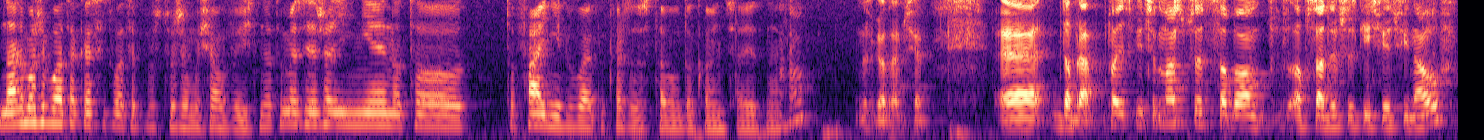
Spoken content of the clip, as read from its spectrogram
no ale może była taka sytuacja po prostu, że musiał wyjść. Natomiast jeżeli nie, no to, to fajnie było, jakby każdy zostawał do końca jednak. Mhm. Zgadzam się. E, dobra, powiedz mi, czy masz przed sobą obsady wszystkich ćwierćfinałów?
